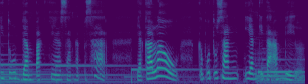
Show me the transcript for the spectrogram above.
itu dampaknya sangat besar. Ya kalau keputusan yang kita ambil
